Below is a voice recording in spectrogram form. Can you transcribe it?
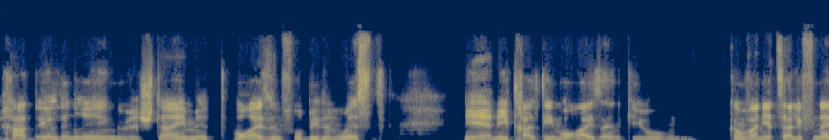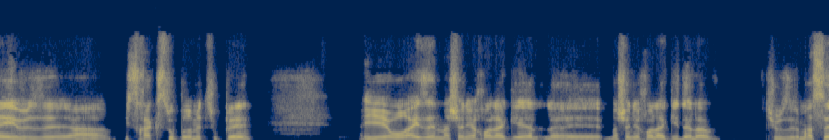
אחד Elden Ring ושתיים את Horizon Forbidden West. אני התחלתי עם Horizon כי הוא כמובן יצא לפני, וזה היה משחק סופר מצופה. Horizon, מה שאני יכול להגיד, מה שאני יכול להגיד עליו, שהוא זה למעשה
